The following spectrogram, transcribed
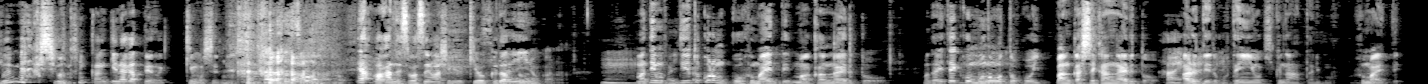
文脈仕事に関係なかったような気もしてて。い そうなのや、わかんないです。忘れましたけど、記憶だと。いいのかなうん。まあでも、っていうところもこう踏まえて、まあ考えると、まあ大体こう物事をこう一般化して考えると、はいある程度こう転用聞くなあたりも踏まえて、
